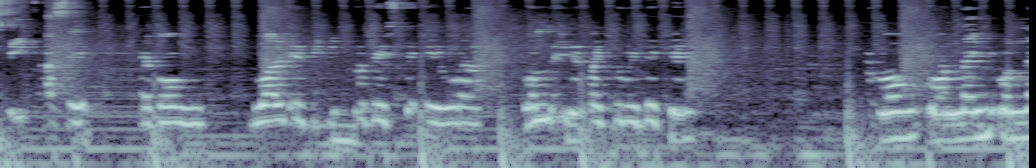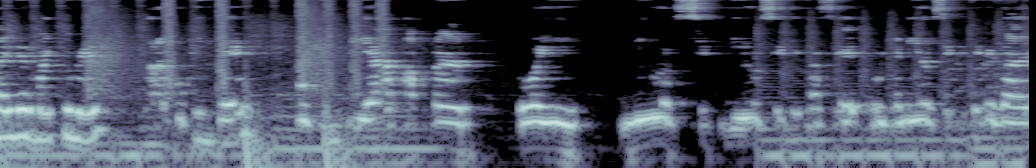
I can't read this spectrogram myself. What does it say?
স্টেট আছে এবং ওয়ার্ল্ডের বিভিন্ন দেশ থেকে ওরা অনলাইনের মাধ্যমে দেখে এবং অনলাইন অনলাইনের মাধ্যমে তারা বুকিং দেয়। আপনার ওই New York city New York সিটির কাছে ওইটা নিউ ইয়র্ক সিটি থেকে যায়,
